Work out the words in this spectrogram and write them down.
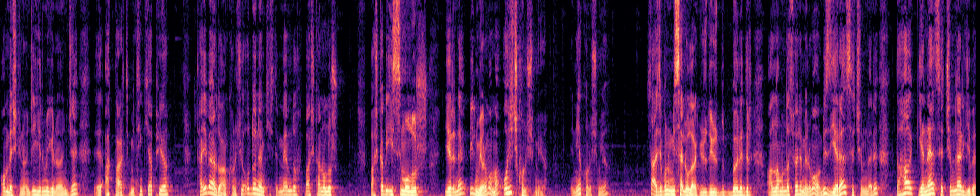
15 gün önce 20 gün önce e, AK Parti miting yapıyor. Tayyip Erdoğan konuşuyor. O dönemki işte Memduh Başkan olur. Başka bir isim olur yerine bilmiyorum ama o hiç konuşmuyor. E niye konuşmuyor? Sadece bunu misal olarak yüzde yüz böyledir anlamında söylemiyorum ama biz yerel seçimleri daha genel seçimler gibi,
